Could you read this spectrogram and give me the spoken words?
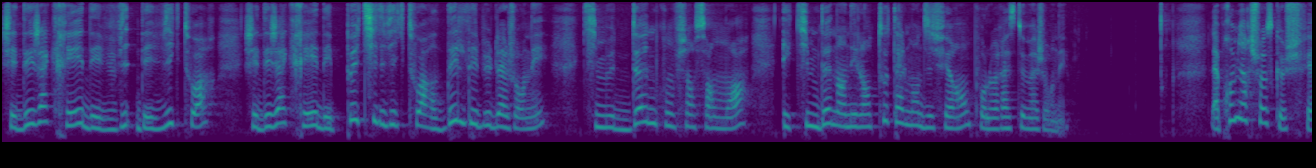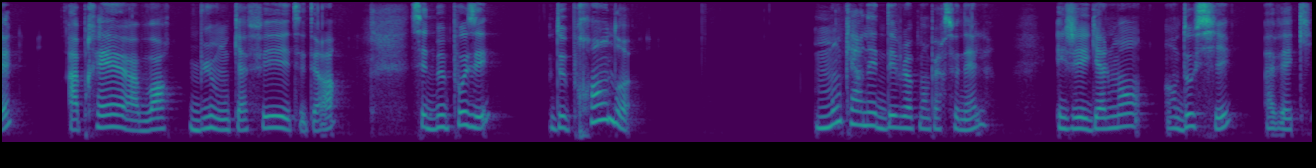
J'ai déjà créé des, des victoires, j'ai déjà créé des petites victoires dès le début de la journée qui me donnent confiance en moi et qui me donnent un élan totalement différent pour le reste de ma journée. La première chose que je fais, après avoir bu mon café, etc., c'est de me poser, de prendre mon carnet de développement personnel et j'ai également un dossier avec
